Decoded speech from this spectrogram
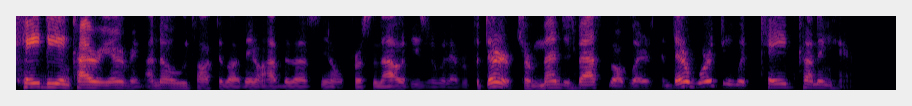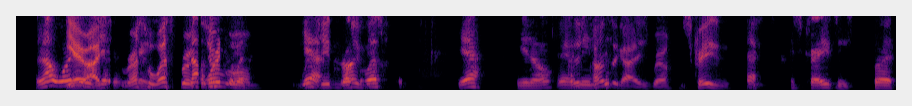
KD and Kyrie Irving. I know we talked about they don't have the best, you know, personalities or whatever, but they're tremendous basketball players, and they're working with Cade Cunningham. They're not working. Yeah, with I, Russell Westbrook too. working Um, with Yeah, Jaden Russell Ivey. Westbrook. Yeah, you know, yeah, I there's mean, tons this- of guys, bro. It's crazy. it's crazy, but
